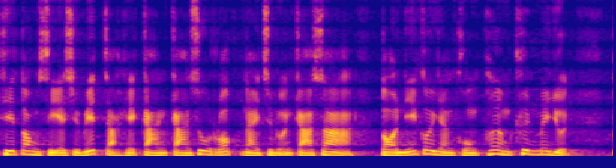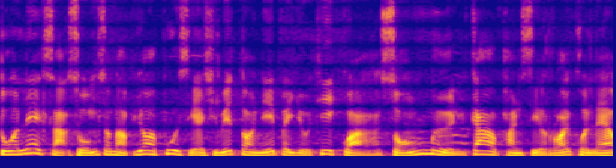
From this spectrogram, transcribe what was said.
ที่ต้องเสียชีวิตจากเหตุการณ์การสู้รบในฉนวนกาซาตอนนี้ก็ยังคงเพิ่มขึ้นไม่หยุด ตัวเลขสะสมสำหรับยอดผู้เสียชีวิตตอนนี้ไปอยู่ที่กว่า 29,400 คนแล้ว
